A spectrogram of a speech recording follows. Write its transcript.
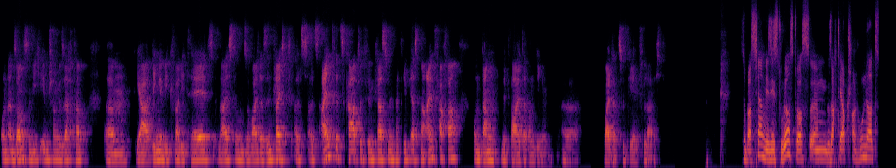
und ansonsten, wie ich eben schon gesagt habe, ähm, ja, Dinge wie Qualität, Leistung und so weiter sind vielleicht als, als Eintrittskarte für den klassischen Vertrieb erstmal einfacher und dann mit weiteren Dingen äh, weiterzugehen vielleicht. Sebastian, wie siehst du das? Du hast ähm, gesagt, ihr habt schon 100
